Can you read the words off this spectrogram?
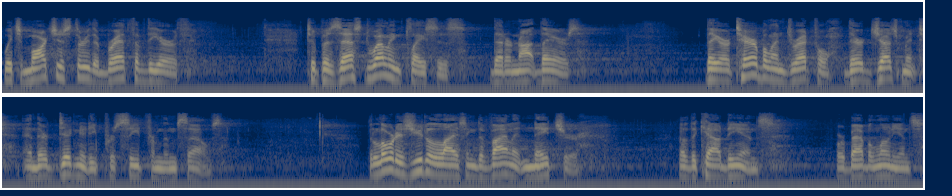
which marches through the breadth of the earth, to possess dwelling places that are not theirs. They are terrible and dreadful. Their judgment and their dignity proceed from themselves. The Lord is utilizing the violent nature of the Chaldeans or Babylonians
